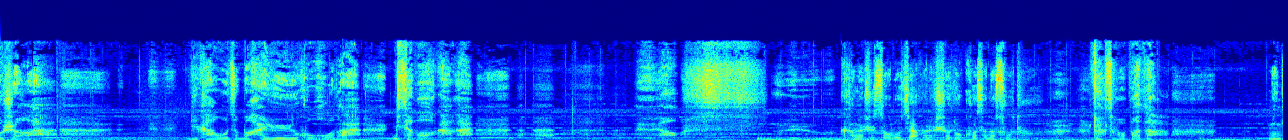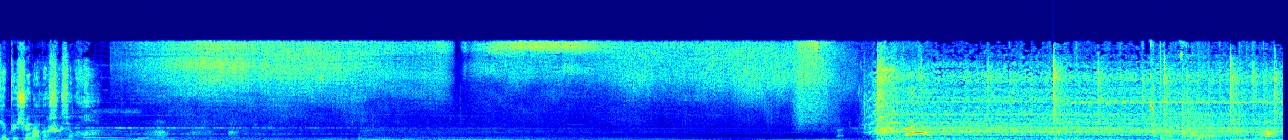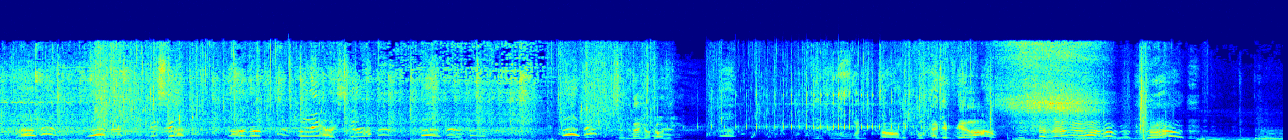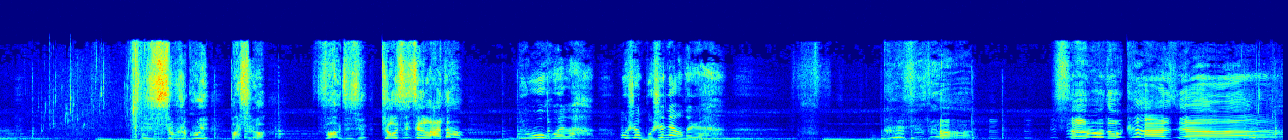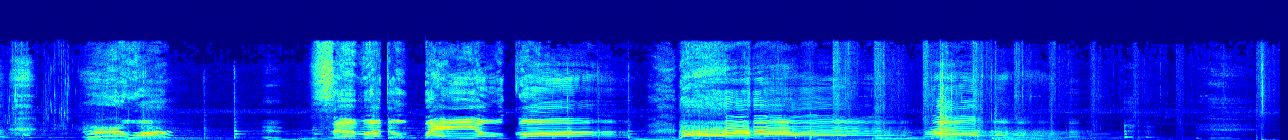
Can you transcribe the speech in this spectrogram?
生啊，你看我怎么还晕晕乎乎的？你再帮我看看。哎呦，看来是走路加快了蛇毒扩散的速度。那怎么办呢？明天必须拿到蛇形花。小心它咬着你！你个混蛋！我跟你拼了！你是不是故意把蛇放进去调戏静兰的？你误会了，木生不是那样的人。可是他什么都看见了，而我什么都没有过。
